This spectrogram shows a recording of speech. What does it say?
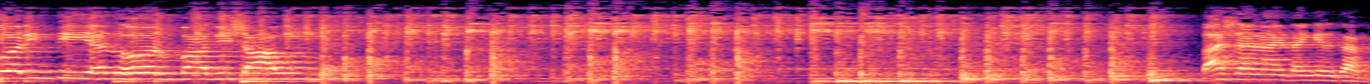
பொருந்தியதோர் பாதுஷாவும். பாஷா நாய் தங்கியிருக்காங்க.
